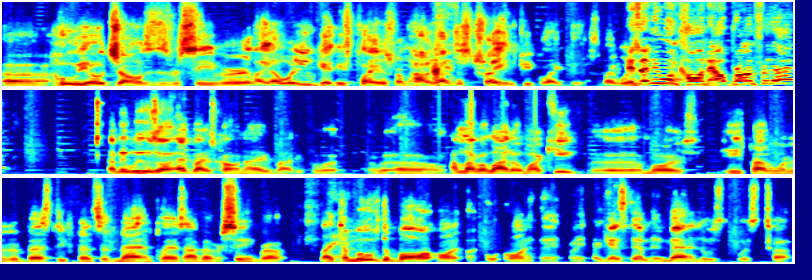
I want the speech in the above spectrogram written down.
uh, Julio Jones as receiver. Like, yo, where are you getting these players from? How are y'all just trading people like this? Like, what is anyone calling out Bron for that? I mean, we was all everybody was calling out everybody for it. Um, I'm not gonna lie though, Markieff uh, Morris, he's probably one of the best defensive Madden players I've ever seen, bro. Like to move the ball on on, on against them in Madden was was tough.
